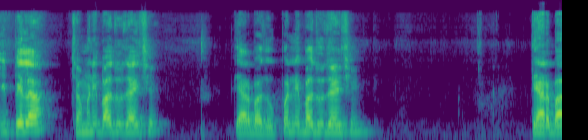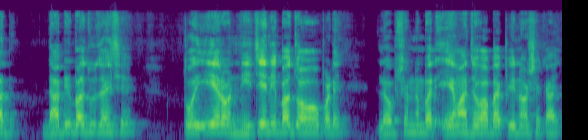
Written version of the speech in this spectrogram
એ પહેલાં જમણી બાજુ જાય છે, ત્યારબાદ ઉપરની બાજુ જાય છે, ત્યારબાદ ડાબી બાજુ જાય છે, તો એ એરો નીચેની બાજુ આવવો પડે, એટલે ઓપ્શન નંબર એમાં જવાબ આપી ન શકાય.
